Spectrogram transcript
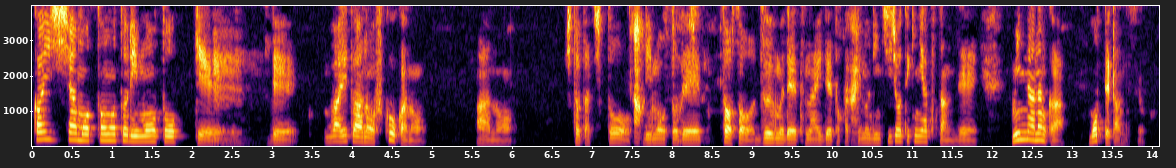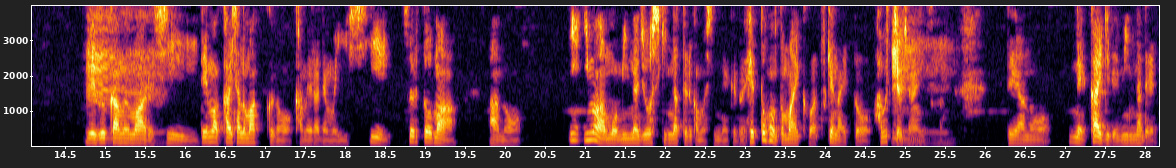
会社もともとリモート OK うんで、割とあの、福岡の、あの、人たちとあリモートで、そうそうズームで繋いでとかっていうのを日常的にやってたんで、みんななんか持ってたんですよ。webcam もあるし、で、まあ会社の Mac のカメラでもいいし、それとまあ、あの、い今はもうみんな常識になってるかもしれないけど、ヘッドホンとマイクはつけないと被っちゃうじゃないですか。で、あの、ね、会議でみんなで、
